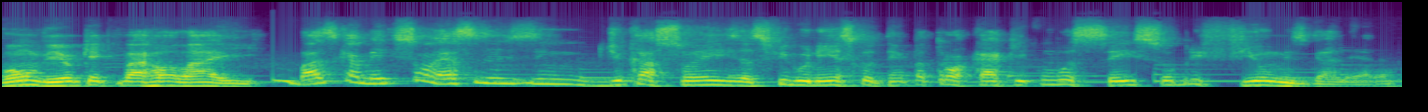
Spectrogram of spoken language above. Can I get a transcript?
Vamos ver o que, que vai rolar aí. Basicamente são essas as indicações, as figurinhas que eu tenho para trocar aqui com vocês sobre filmes, galera.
